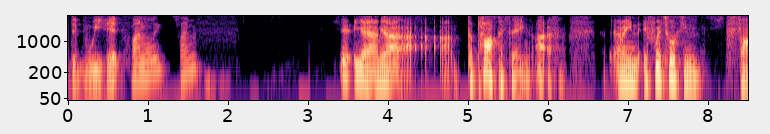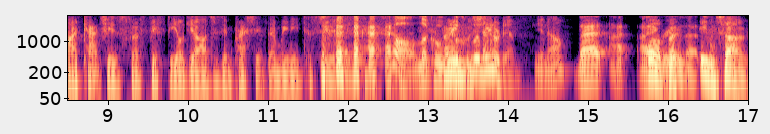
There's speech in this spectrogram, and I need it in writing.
Did we hit finally, Simon? Yeah, yeah I mean, I, I, the Parker thing. I, I mean, if we're talking five catches for 50 odd yards is impressive, then we need to seriously look at Well, look who, I mean, look who we- shadowed him. You know, That I, I well, agree but with that. even so,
